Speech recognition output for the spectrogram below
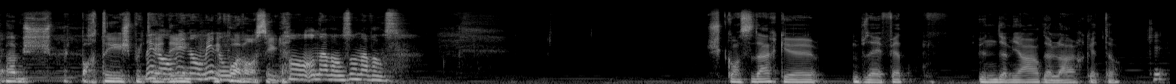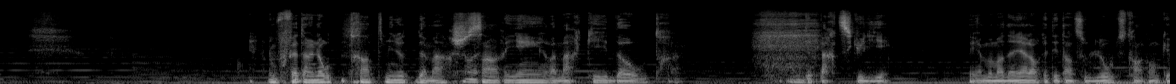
capable, je peux te porter, je peux Mais t'aider. non, mais non, mais non. faut avancer, là. On, on avance, on avance. Je considère que vous avez fait une demi-heure de l'heure que t'as. OK. Vous faites un autre 30 minutes de marche Ouais. sans rien remarquer d'autre, de particulier. Et à un moment donné, alors que tu es en dessous de l'eau, tu te rends compte que.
